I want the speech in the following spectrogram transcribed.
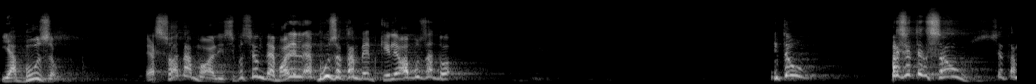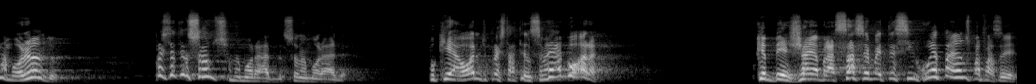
E abusam. É só dar mole. Se você não der mole, ele abusa também, porque ele é um abusador. Então, preste atenção. Você está namorando? Preste atenção no seu namorado, na sua namorada. Porque a hora de prestar atenção é agora. Porque beijar e abraçar você vai ter 50 anos para fazer.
